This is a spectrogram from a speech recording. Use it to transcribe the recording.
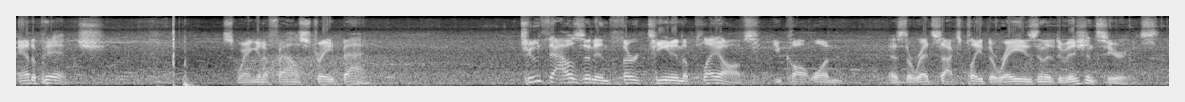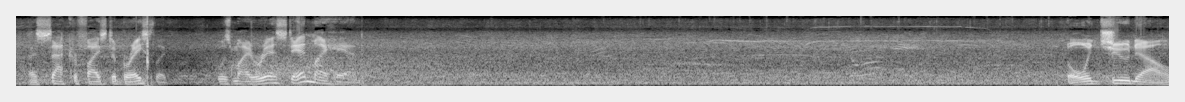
And a pitch. Swinging a foul straight back. 2013 in the playoffs, you caught one as the Red Sox played the Rays in the division series. I sacrificed a bracelet. It was my wrist and my hand. Oh, and 2 now.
